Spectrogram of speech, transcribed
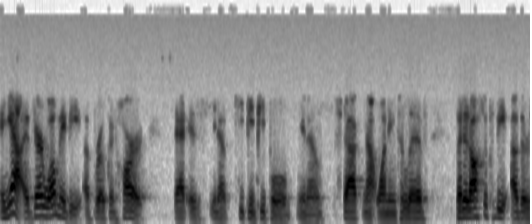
And yeah, it very well may be a broken heart that is, you know, keeping people, you know, stuck, not wanting to live. But it also could be other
